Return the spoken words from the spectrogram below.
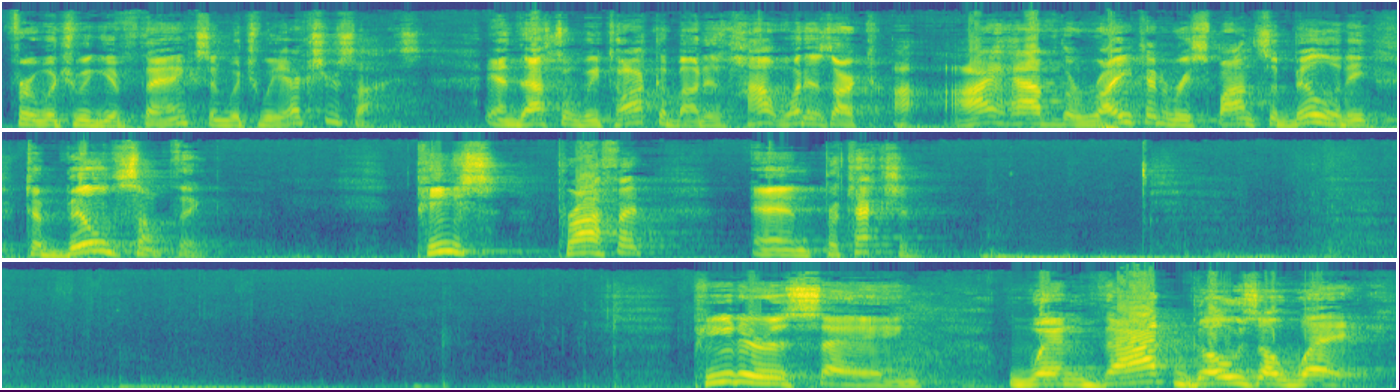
for which we give thanks and which we exercise. And that's what we talk about is how, what is our, I have the right and responsibility to build something. Peace, profit, and protection. Peter is saying, when that goes away,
